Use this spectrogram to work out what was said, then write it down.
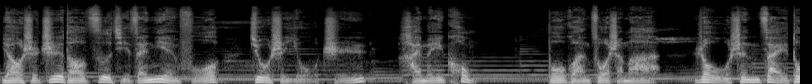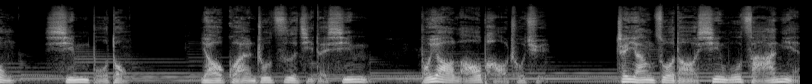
要是知道自己在念佛，就是有执，还没空。不管做什么，肉身在动，心不动，要管住自己的心，不要老跑出去。这样做到心无杂念，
